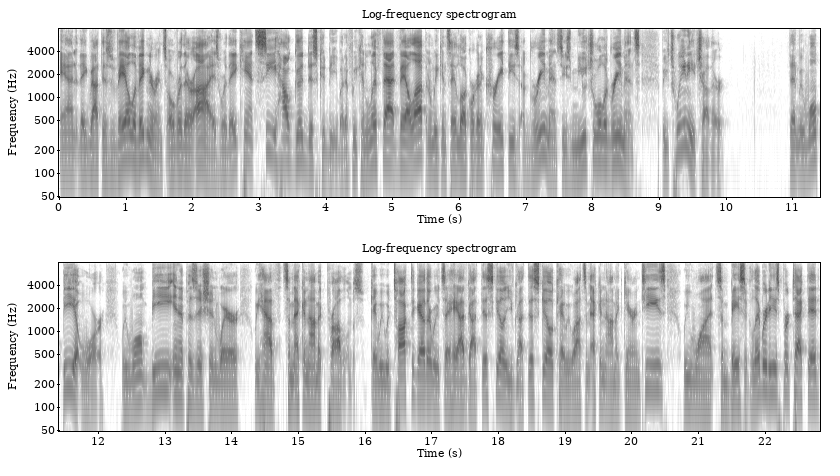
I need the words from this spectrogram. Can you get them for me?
And they've got this veil of ignorance over their eyes where they can't see how good this could be. But if we can lift that veil up and we can say, look, we're going to create these agreements, these mutual agreements between each other then we won't be at war. We won't be in a position where we have some economic problems. Okay, we would talk together. We'd say, hey, I've got this skill, you've got this skill. Okay, we want some economic guarantees. We want some basic liberties protected,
